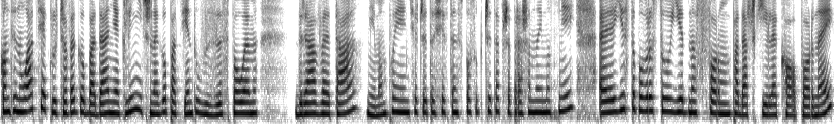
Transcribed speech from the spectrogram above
kontynuacja kluczowego badania klinicznego pacjentów z zespołem Draveta, nie mam pojęcia, czy to się w ten sposób czyta, przepraszam najmocniej. E, jest to po prostu jedna z form padaczki lekoopornej.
